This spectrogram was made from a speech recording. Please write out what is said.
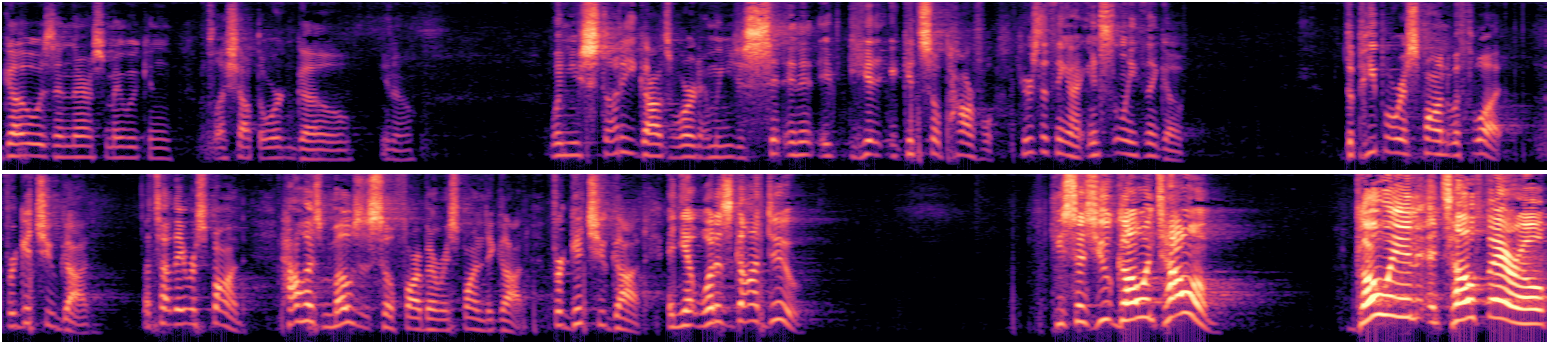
go is in there, so maybe we can flesh out the word go, you know. When you study God's word and when you just sit in it, it, it gets so powerful. Here's the thing I instantly think of the people respond with what? Forget you, God. That's how they respond. How has Moses so far been responding to God? Forget you, God. And yet, what does God do? He says, You go and tell him. Go in and tell Pharaoh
